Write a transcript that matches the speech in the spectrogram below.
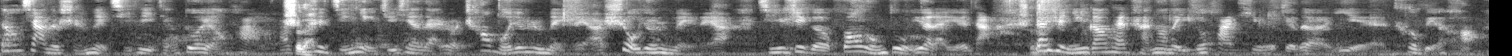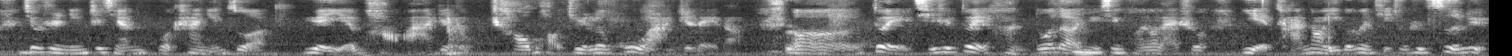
当下的审美其实已经多元化了，而不是仅仅局限在说超模就是美的呀，瘦就是美的呀。其实这个包容度越来越大。的但是您刚才谈到的一个话题，我觉得也特别好，嗯就是您之前我看您做越野跑啊，这种超跑俱乐部啊之类的。呃，对，其实对很多的嗯女性朋友来说，也谈到一个问题，就是自律，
